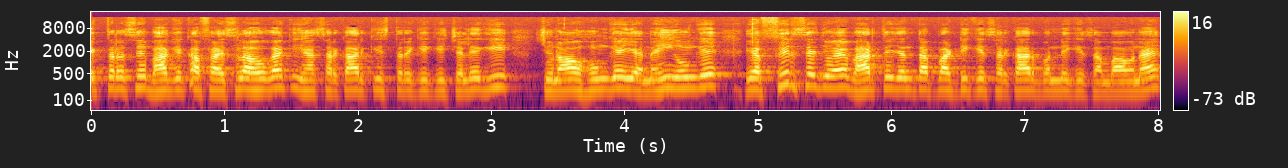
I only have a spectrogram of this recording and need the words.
एक तरह से भाग्य का फैसला होगा कि यहाँ सरकार किस तरीके की चलेगी चुनाव होंगे या नहीं होंगे या फिर से जो है भारतीय जनता पार्टी की सरकार बनने की संभावनाएँ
